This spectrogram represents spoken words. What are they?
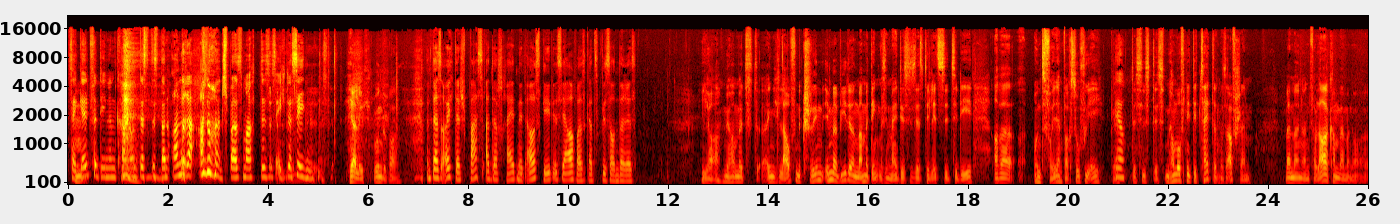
sein hm. Geld verdienen kann und dass das dann andere auch noch Spaß macht, das ist echt der Segen. Herrlich, wunderbar. Und dass euch der Spaß an der Freiheit nicht ausgeht, ist ja auch was ganz Besonderes. Ja, wir haben jetzt eigentlich laufend geschrieben, immer wieder. Und manchmal denkt man sich, mein, das ist jetzt die letzte CD. Aber uns fällt einfach so viel ein. Gell? Ja. Das ist das. Wir haben oft nicht die Zeit, dass wir es aufschreiben. Weil wir noch einen Verlag haben, weil wir noch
